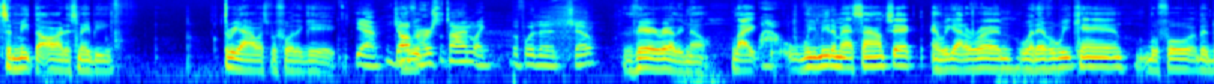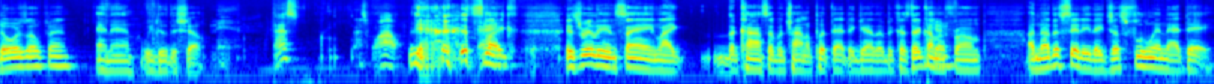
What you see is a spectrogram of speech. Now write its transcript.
to meet the artist maybe three hours before the gig. Yeah. Do y'all have rehearsal time like before the show? Very rarely, no. Like we meet them at sound check, and we got to run whatever we can before the doors open, and then we do the show. Man, That's that's wild. Yeah, it's like it's really insane. Like the concept of trying to put that together because they're coming Okay. from another city. They just flew in that day.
